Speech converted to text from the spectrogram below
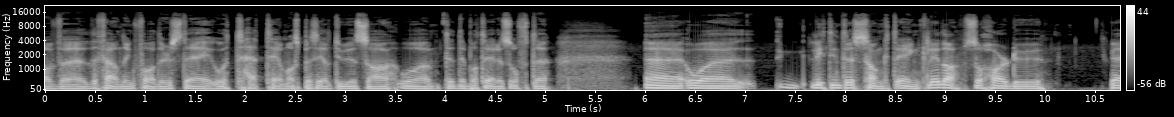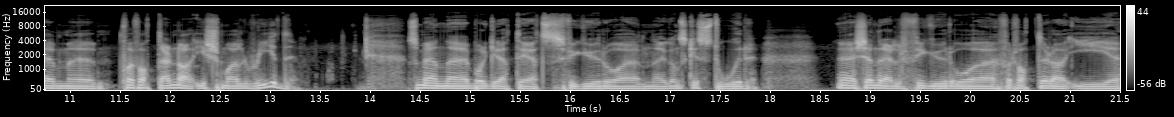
av uh, The Founding Fathers, det er jo et hett tema, spesielt i USA, og det debatteres ofte. Uh, og eh, litt interessant egentlig, da, så har du eh, forfatteren da, Ishmael Reed, som er en uh, borgerrettighetsfigur og en ganske stor generell figur og forfatter da i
